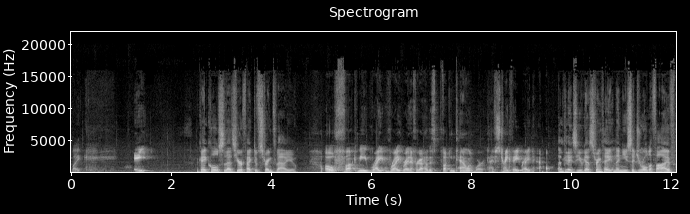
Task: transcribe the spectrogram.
Like eight. Okay, cool. So that's your effective strength value. Oh fuck me! Right, right, right. I forgot how this fucking talent worked. I have strength eight right now. Okay, so you've got strength eight, and then you said you rolled a five.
